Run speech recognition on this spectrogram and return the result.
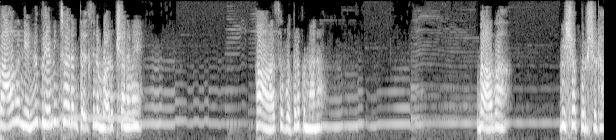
బావ నిన్ను ప్రేమించాడని తెలిసిన మరుక్షణమే ఆ ఆశ వదులుకున్నాను. బావా విషపురుషుడు.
